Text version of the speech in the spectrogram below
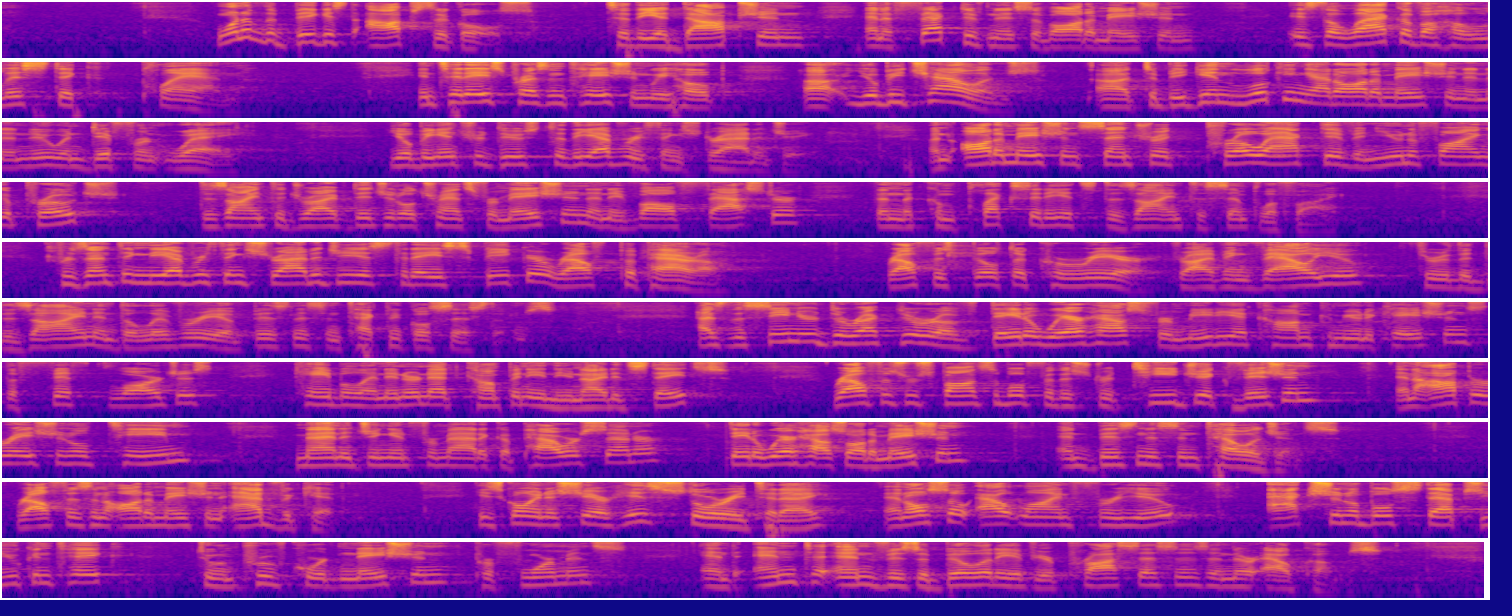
One of the biggest obstacles to the adoption and effectiveness of automation is the lack of a holistic plan. In today's presentation, we hope uh, you'll be challenged uh, to begin looking at automation in a new and different way. You'll be introduced to the everything strategy, an automation centric, proactive, and unifying approach designed to drive digital transformation and evolve faster than the complexity it's designed to simplify. Presenting the everything strategy is today's speaker, Ralph Paparo. Ralph has built a career driving value through the design and delivery of business and technical systems. As the Senior Director of Data Warehouse for Mediacom Communications, the fifth largest cable and internet company in the United States, Ralph is responsible for the strategic vision and operational team managing Informatica Power Center, data warehouse automation, and business intelligence. Ralph is an automation advocate. He's going to share his story today and also outline for you actionable steps you can take to improve coordination, performance, and end-to-end visibility of your processes and their outcomes.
